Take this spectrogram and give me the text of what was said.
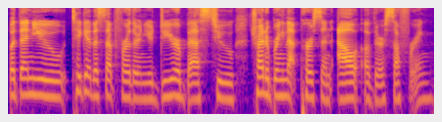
But then you take it a step further and you do your best to try to bring that person out of their suffering.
